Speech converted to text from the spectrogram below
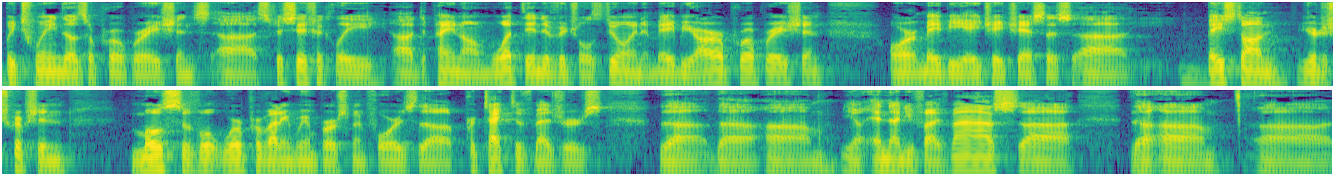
between those appropriations, specifically depending on what the individual is doing. It may be our appropriation or maybe HHS's. Uh, based on your description, most of what we're providing reimbursement for is the protective measures, the the um, you know N95 masks, uh, the um, uh,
